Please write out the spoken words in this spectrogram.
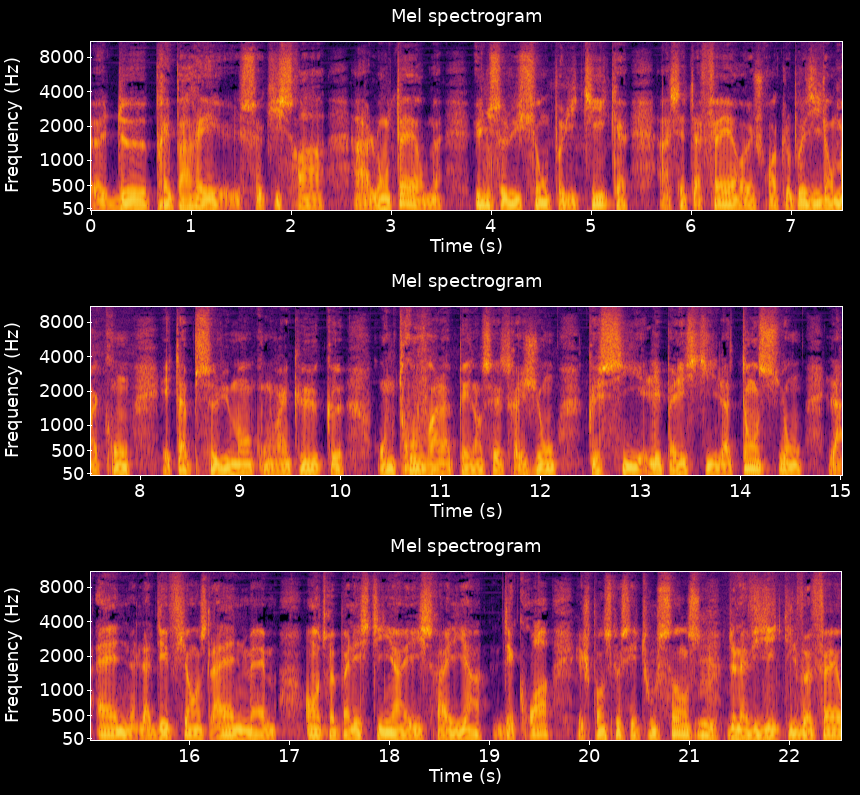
euh, de préparer ce qui sera à long terme une solution politique à cette affaire. Je crois que le président président Macron est absolument convaincu que on ne trouvera la paix dans cette région que si les Palestiniens, la tension, la haine, la défiance, la haine même entre Palestiniens et Israéliens décroît. Et je pense que c'est tout le sens mm. de la visite qu'il veut faire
